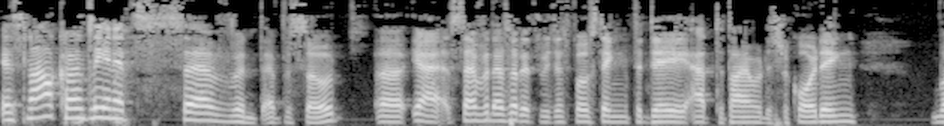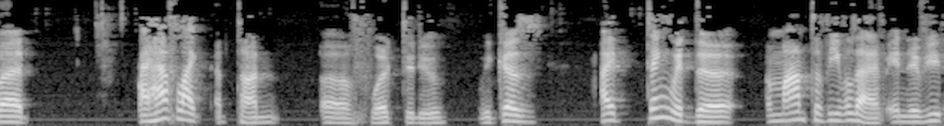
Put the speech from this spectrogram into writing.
It's now currently in its seventh episode. Uh, yeah, seventh episode. It's we're just posting today at the time of this recording, but I have like a ton of work to do because I think with the amount of people that I've interviewed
